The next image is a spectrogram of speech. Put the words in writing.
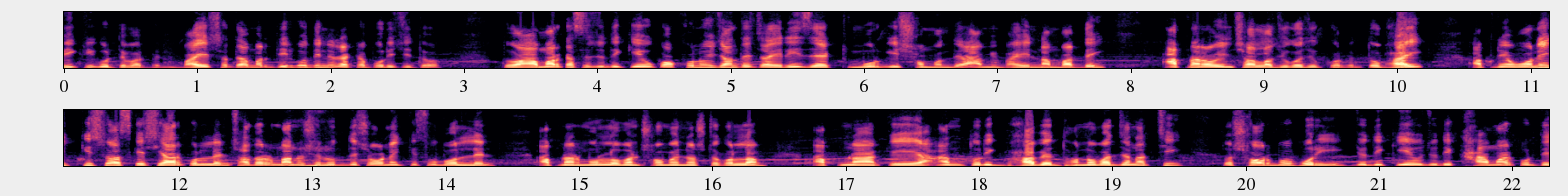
বিক্রি করতে পারবেন। ভাইয়ের সাথে আমার দীর্ঘদিনের একটা পরিচিত তো আমার কাছে যদি কেউ কখনোই জানতে চায় রিজেক্ট মুরগির সম্বন্ধে আমি ভাইয়ের নাম্বার দেই। আপনারাও ইনশাল্লাহ যোগাযোগ করবেন। তো ভাই আপনি অনেক কিছু আজকে শেয়ার করলেন সাধারণ মানুষের উদ্দেশ্যে অনেক কিছু বললেন। আপনার মূল্যবান সময় নষ্ট করলাম। আপনাকে আন্তরিকভাবে ধন্যবাদ জানাচ্ছি। তো সর্বোপরি যদি কেউ যদি খামার করতে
